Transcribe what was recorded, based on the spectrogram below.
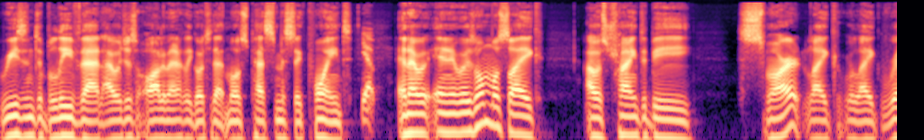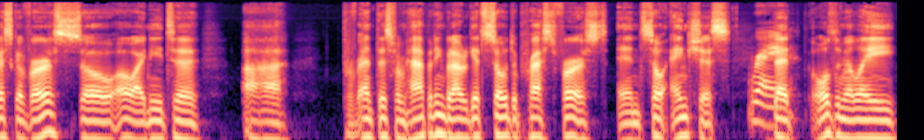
reason to believe that, I would just automatically go to that most pessimistic point. Yep. And I and it was almost like I was trying to be smart, like like risk averse. So oh, I need to uh, prevent this from happening. But I would get so depressed first and so anxious Right. that ultimately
